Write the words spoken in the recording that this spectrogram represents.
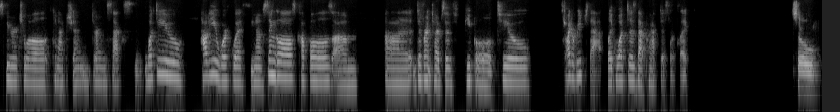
spiritual connection during sex. What do you, how do you work with, you know, singles, couples, um, uh, different types of people to try to reach that? Like, what does that practice look like? So,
